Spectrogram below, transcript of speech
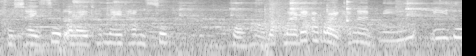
เขาใช้สูตรอะไรทำไมทำซุปหัวหอมออกมาได้อร่อยขนาดนี้นี่ดู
